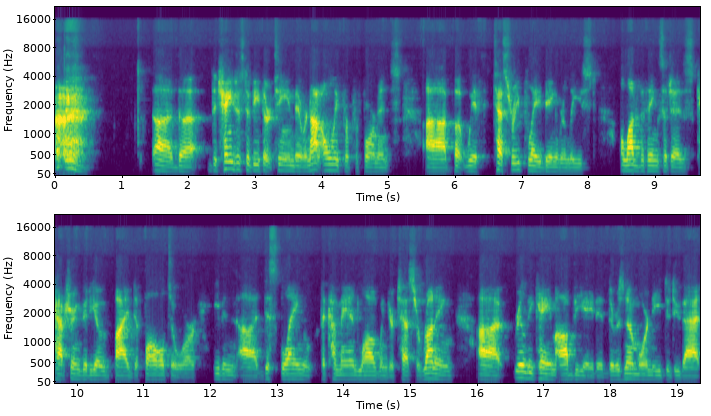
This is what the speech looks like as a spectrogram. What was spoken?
uh, the the changes to V13 they were not only for performance, uh, but with test replay being released, a lot of the things such as capturing video by default or even uh, displaying the command log when your tests are running uh, really became obviated. There was no more need to do that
